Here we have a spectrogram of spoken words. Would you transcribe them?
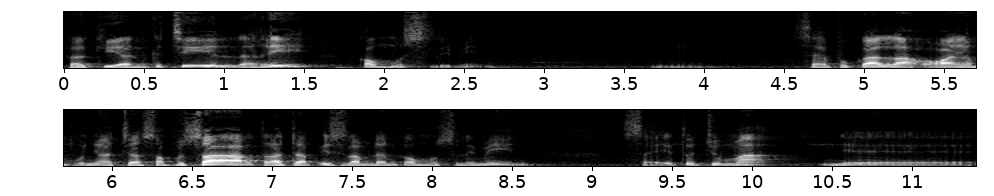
bagian kecil dari kaum muslimin. Saya bukanlah orang yang punya jasa besar terhadap Islam dan kaum muslimin. Saya itu cuma ye,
